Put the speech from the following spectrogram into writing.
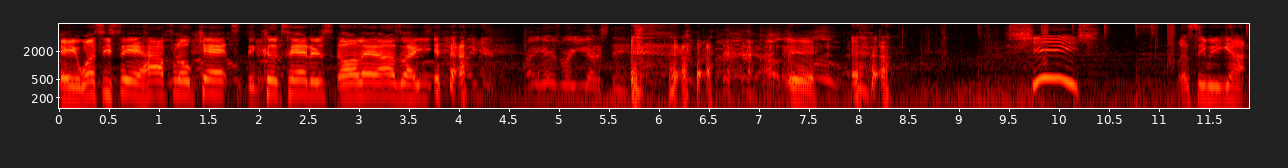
hey, once he said high flow cats and Kooks headers, all that, I was like, right here. Right here is where you gotta stand. yeah. Sheesh. Let's see what he got.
